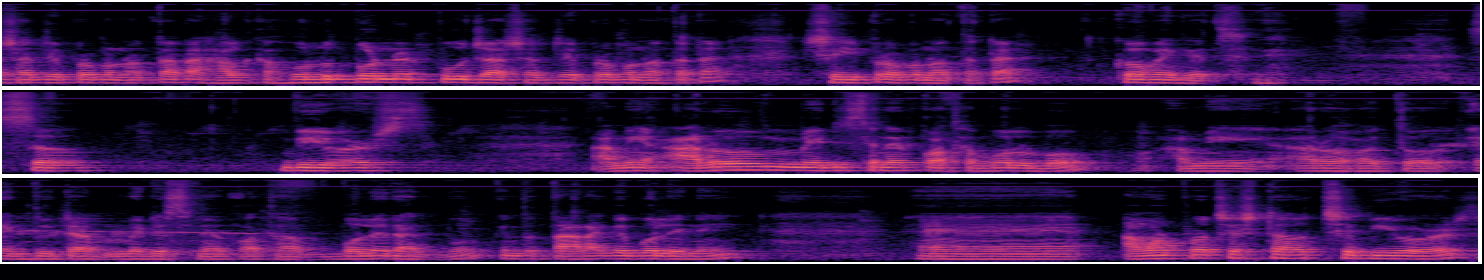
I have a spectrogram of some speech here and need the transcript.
আসার যে প্রবণতাটা, হালকা হলুদ বর্ণের পুজ আসার যে প্রবণতাটা, সেই প্রবণতাটা কমে গেছে। সো ভিউয়ার্স আমি আরও মেডিসিনের কথা বলব। আমি আরও হয়তো এক, দুইটা মেডিসিনের কথা বলে রাখব, কিন্তু তার আগে বলে নিই। আমার প্রচেষ্টা হচ্ছে ভিউয়ার্স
